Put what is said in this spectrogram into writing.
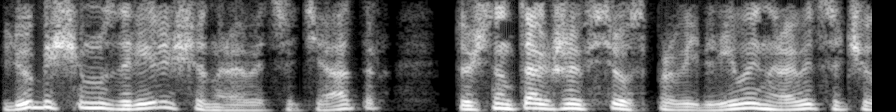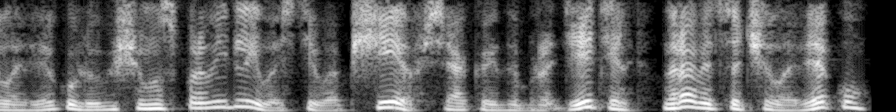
любящему зрелище нравится театр, точно так же все справедливое нравится человеку, любящему справедливость, и вообще всякая добродетель нравится человеку,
